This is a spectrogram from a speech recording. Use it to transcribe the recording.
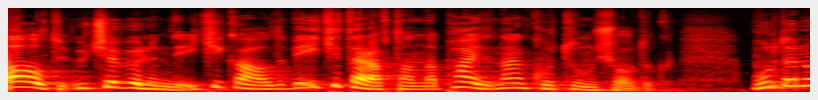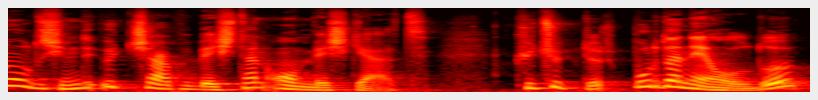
6 3'e bölündü 2 kaldı ve iki taraftan da paydadan kurtulmuş olduk. Burada ne oldu şimdi? 3 çarpı 5'ten 15 geldi. Küçüktür. Burada ne oldu?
